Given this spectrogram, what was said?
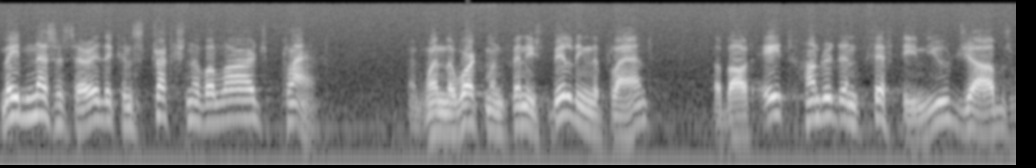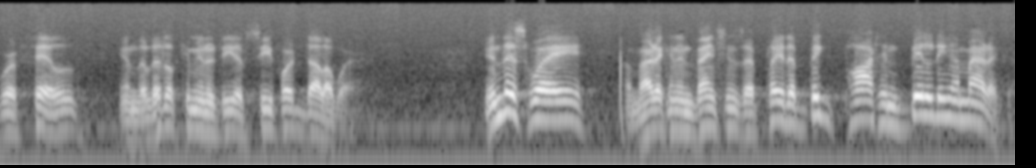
made necessary the construction of a large plant. And when the workmen finished building the plant, about 850 new jobs were filled in the little community of Seaford, Delaware. In this way, American inventions have played a big part in building America,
